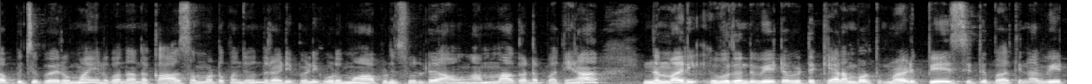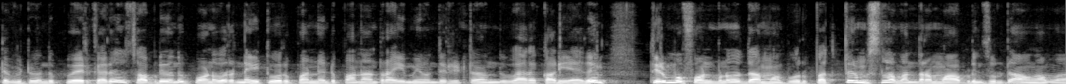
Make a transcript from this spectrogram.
தப்பிச்சு போயிடுமா எனக்கு வந்து அந்த காசை மட்டும் கொஞ்சம் வந்து ரெடி பண்ணி கொடுமா? அப்படின்னு சொல்லிட்டு அவங்க அம்மா கிட்ட பார்த்தீங்கன்னா இந்த மாதிரி இவர் வந்து வீட்டை விட்டு கிளம்புறதுக்கு முன்னாடி பேசிட்டு பார்த்தீங்கன்னா வீட்டை விட்டு வந்து போயிருக்காரு. ஸோ அப்படி வந்து போனவர் நைட்டு ஒரு பன்னெண்டு பன்னெண்டாயுமே வந்து ரிட்டர்ன் வந்து வர கிடையாது. திரும்ப ஃபோன் பண்ணுவோம் தாமா இப்போ ஒரு பத்து நிமிஷத்தில் வந்துடுறோமா அப்படின்னு சொல்லிட்டு அவங்க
